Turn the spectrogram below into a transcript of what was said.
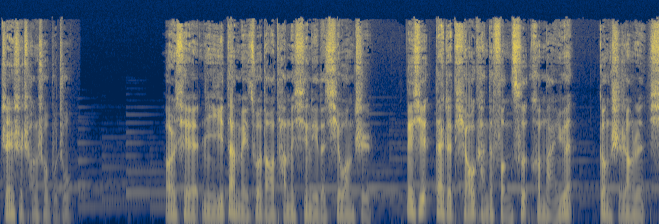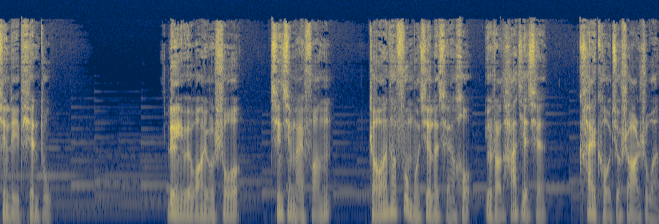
真是承受不住。而且你一旦没做到他们心里的期望值，那些带着调侃的讽刺和埋怨，更是让人心里添堵。另一位网友说：“亲戚买房，找完他父母借了钱后，又找他借钱，开口就是二十万。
